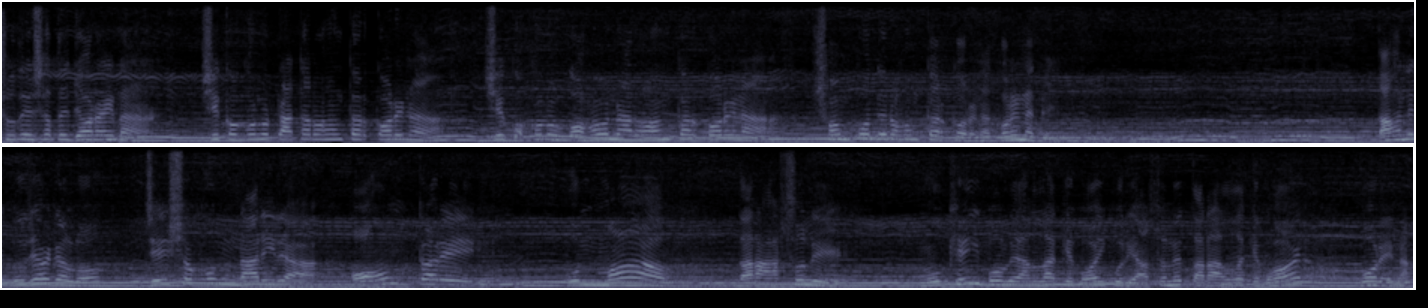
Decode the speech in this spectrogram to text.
সুদের সাথে জড়ায় না, সে কখনো টাকার অহংকার করে না, সে কখনো গহনার অহংকার করে না, সম্পদের অহংকার করে না করে না কে? তাহলে বোঝা গেল যে সকল নারীরা অহংকারে উন্মাদ, তারা আসলে মুখেই বলে আল্লাহকে ভয় করি, আসলে তারা আল্লাহকে ভয় করে না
